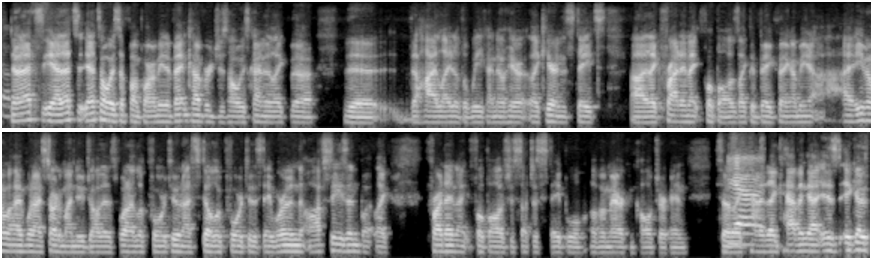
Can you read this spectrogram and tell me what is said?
So no, that's yeah, that's that's always a fun part. I mean, event coverage is always kind of like the the the highlight of the week. I know here, like here in the states, uh, like Friday night football is like the big thing. I mean, I, even when I started my new job, that's what I look forward to, and I still look forward to this day. We're in the off season, but like Friday night football is just such a staple of American culture, and so yeah. like kind of like having that is it goes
